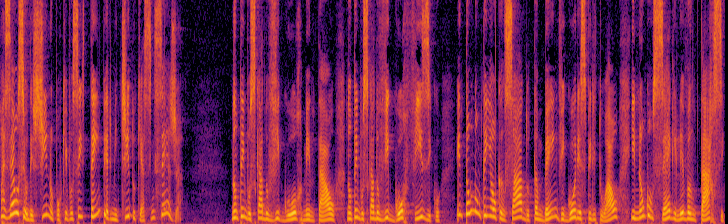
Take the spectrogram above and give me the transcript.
Mas é o seu destino porque você tem permitido que assim seja não tem buscado vigor mental, não tem buscado vigor físico, então não tem alcançado também vigor espiritual e não consegue levantar-se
